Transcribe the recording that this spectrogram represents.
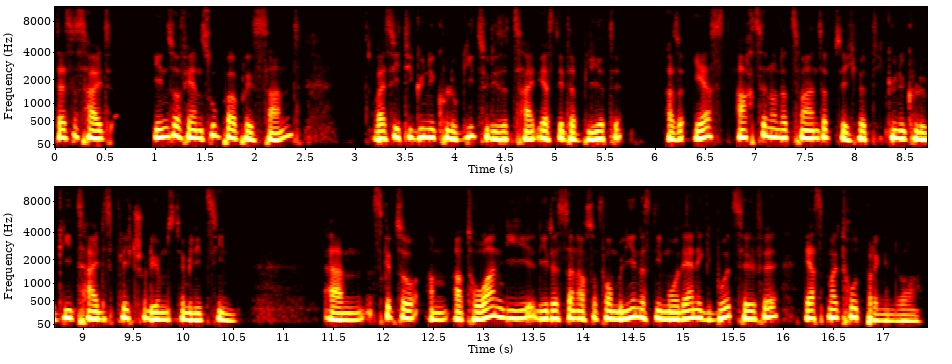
das ist halt insofern super brisant, weil sich die Gynäkologie zu dieser Zeit erst etablierte. Also erst 1872 wird die Gynäkologie Teil des Pflichtstudiums der Medizin. Ähm, es gibt so ähm, Autoren, die, die das dann auch so formulieren, dass die moderne Geburtshilfe erstmal todbringend war.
